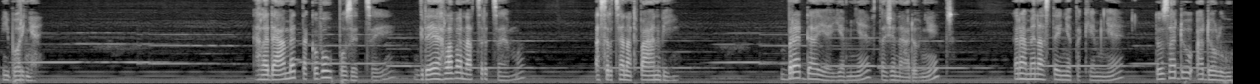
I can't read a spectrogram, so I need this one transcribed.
Výborně. Hledáme takovou pozici, kde je hlava nad srdcem a srdce nad pánví. Brada je jemně vtažená dovnitř, ramena stejně tak jemně dozadu a dolů.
